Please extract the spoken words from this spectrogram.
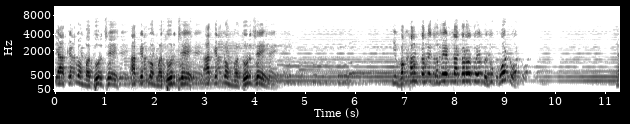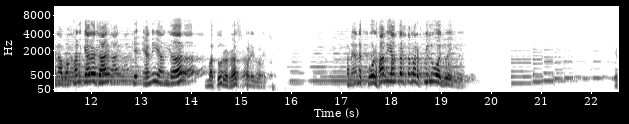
કે આ કેટલો મધુર છે, આ કેટલો મધુર છે, આ કેટલો મધુર છે. એ વખાણ તમે ગમે એટલા કરો તો એ બધું ખોટું. એના વખાણ ક્યારે થાય? કે એની અંદર મધુર રસ પડેલો છે. અને એને કોલ્હાની અંદર તમારે પીલવો જોઈએ. એ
